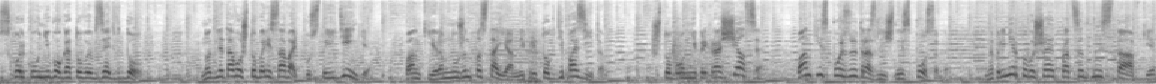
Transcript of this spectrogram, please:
сколько у него готовы взять в долг. Но для того, чтобы рисовать пустые деньги, банкирам нужен постоянный приток депозитов. Чтобы он не прекращался, банки используют различные способы. Например, повышают процентные ставки.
